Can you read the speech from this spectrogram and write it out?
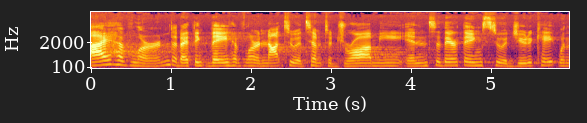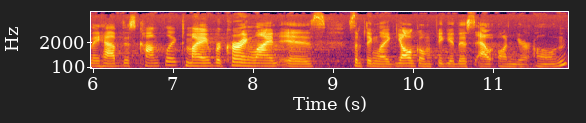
I have learned, and I think they have learned, not to attempt to draw me into their things to adjudicate when they have this conflict. My recurring line is, something like, y'all gonna figure this out on your own,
